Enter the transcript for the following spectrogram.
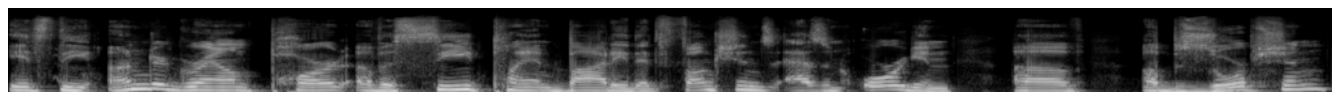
It's the underground part of a seed plant body that functions as an organ of absorption,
